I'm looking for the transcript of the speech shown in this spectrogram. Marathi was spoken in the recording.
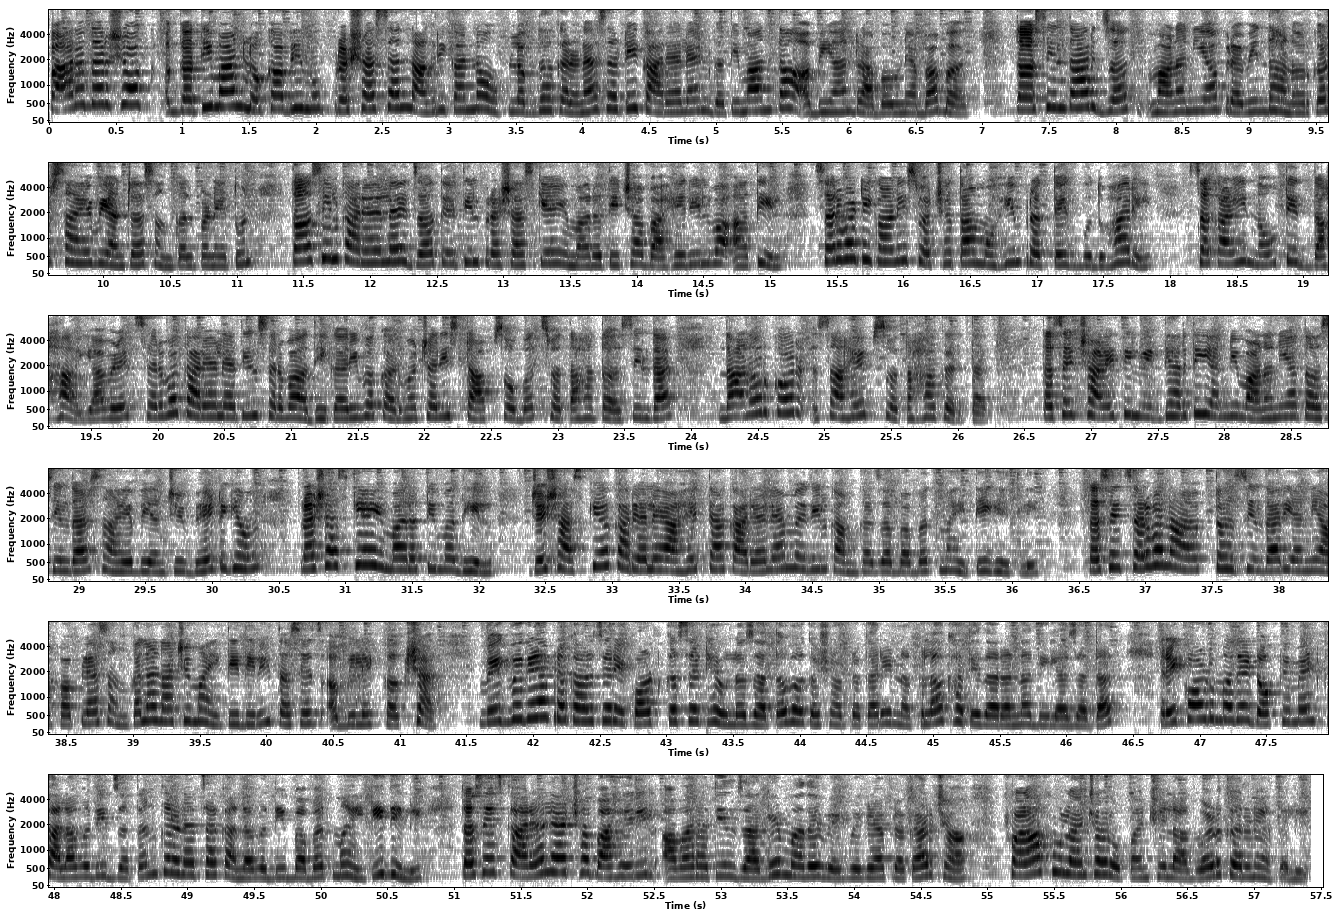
पारदर्शक गतिमान लोकाभिमुख प्रशासन नागरिकांना उपलब्ध करण्यासाठी कार्यालयीन गतिमानता अभियान राबवण्याबाबत तहसीलदार जत माननीय प्रवीण धानोरकर साहेब यांच्या संकल्पनेतून तहसील कार्यालय जत येथील प्रशासकीय इमारतीच्या बाहेरील व आतील सर्व ठिकाणी स्वच्छता मोहीम प्रत्येक बुधवारी सकाळी नऊ ते दहा या वेळेत सर्व कार्यालयातील सर्व अधिकारी व कर्मचारी स्टाफसोबत स्वतः तहसीलदार धानोरकर साहेब स्वतः करतात. तसेच शाळेतील विद्यार्थी यांनी माननीय तहसीलदार साहेब यांची भेट घेऊन प्रशासकीय इमारतीमधील जे शासकीय कार्यालय आहेत त्या कार्यालयामधील कामकाजाबाबत माहिती घेतली. तसेच सर्व नायब तहसीलदार यांनी आपापल्या संकलनाची माहिती दिली तसेच अभिलेख कक्षात वेगवेगळ्या प्रकारचे रेकॉर्ड कसं ठेवलं जातं व कशा प्रकारे नकला खातेदारांना दिल्या जातात रेकॉर्डमध्ये डॉक्युमेंट कालावधीत जतन करण्याचा कालावधीबाबत माहिती दिली तसेच कार्यालयाच्या बाहेरील आवारातील जागेमध्ये वेगवेगळ्या प्रकारच्या फळाफुलांच्या रोपांची लागवड करण्यात आली.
